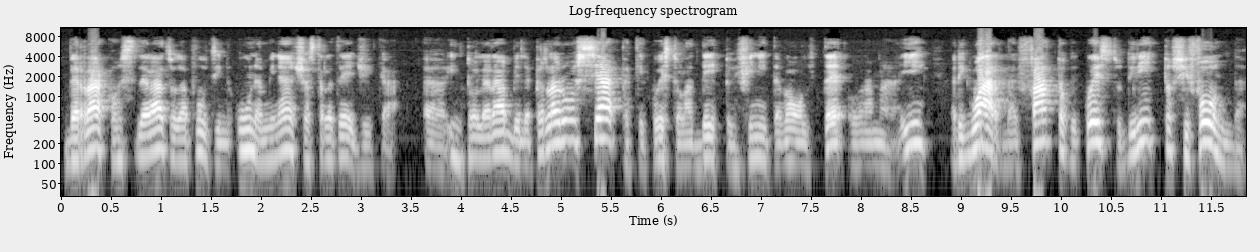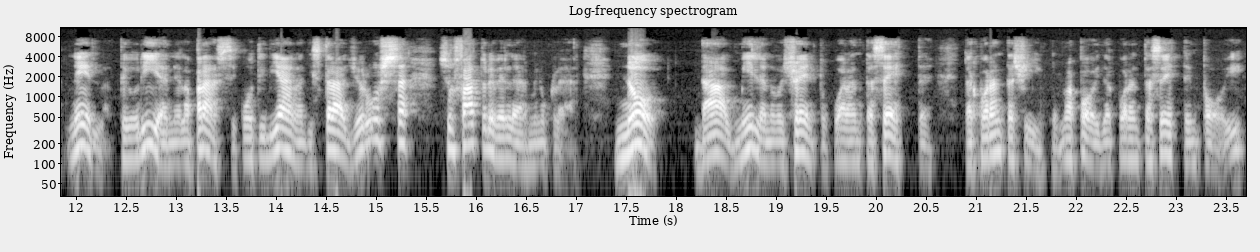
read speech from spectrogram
verrà considerato da Putin una minaccia strategica eh, intollerabile per la Russia, perché questo l'ha detto infinite volte oramai, riguarda il fatto che questo diritto si fonda nella teoria e nella prassi quotidiana di strage russa sul fatto di avere le armi nucleari. Noi dal 1947, dal 45, ma poi dal 47 in poi,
